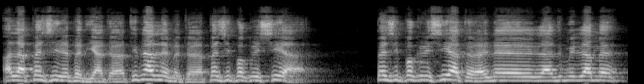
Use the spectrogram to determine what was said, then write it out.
Αλλά παίζει ρε παιδιά τώρα. Τι να λέμε τώρα. Παίζει υποκρισία. Παίζει υποκρισία τώρα. Είναι, δηλαδή μιλάμε...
